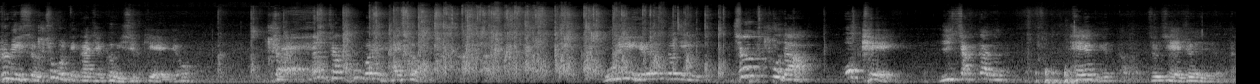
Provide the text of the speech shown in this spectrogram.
거기서 죽을 때까지 거기 있을게요. 작품을 해서 우리 회원들이 전부 다 오케이. 이 작가는 해야 되겠다. 전시해줘야 되겠다.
